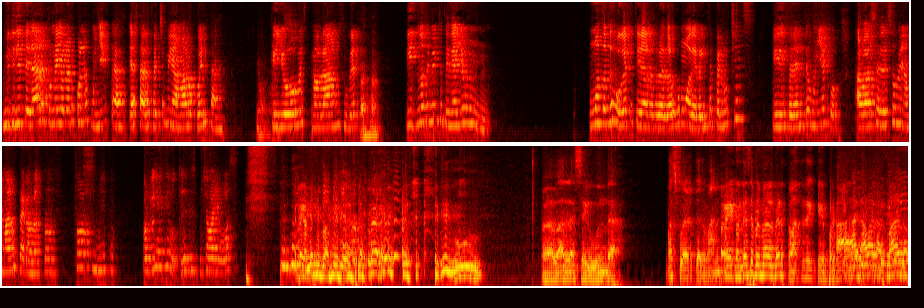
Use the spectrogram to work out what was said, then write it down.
Y literal, me ponía a hablar con las muñecas. Y hasta la fecha mi mamá lo cuenta. Que yo me, me hablaba mis juguetes. Y no te miento, tenía yo un, un montón de juguetes, tenía alrededor como de 20 peluches y diferentes muñecos. A base de eso mi mamá los regaló a todos, todos los muñecos. Porque dije que, que escuchaba yo voz. Familia. Uh. Ahora va la segunda. Más fuerte, hermano. Ok, conteste primero Alberto, antes de que... Porque Ah, lava las manos.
